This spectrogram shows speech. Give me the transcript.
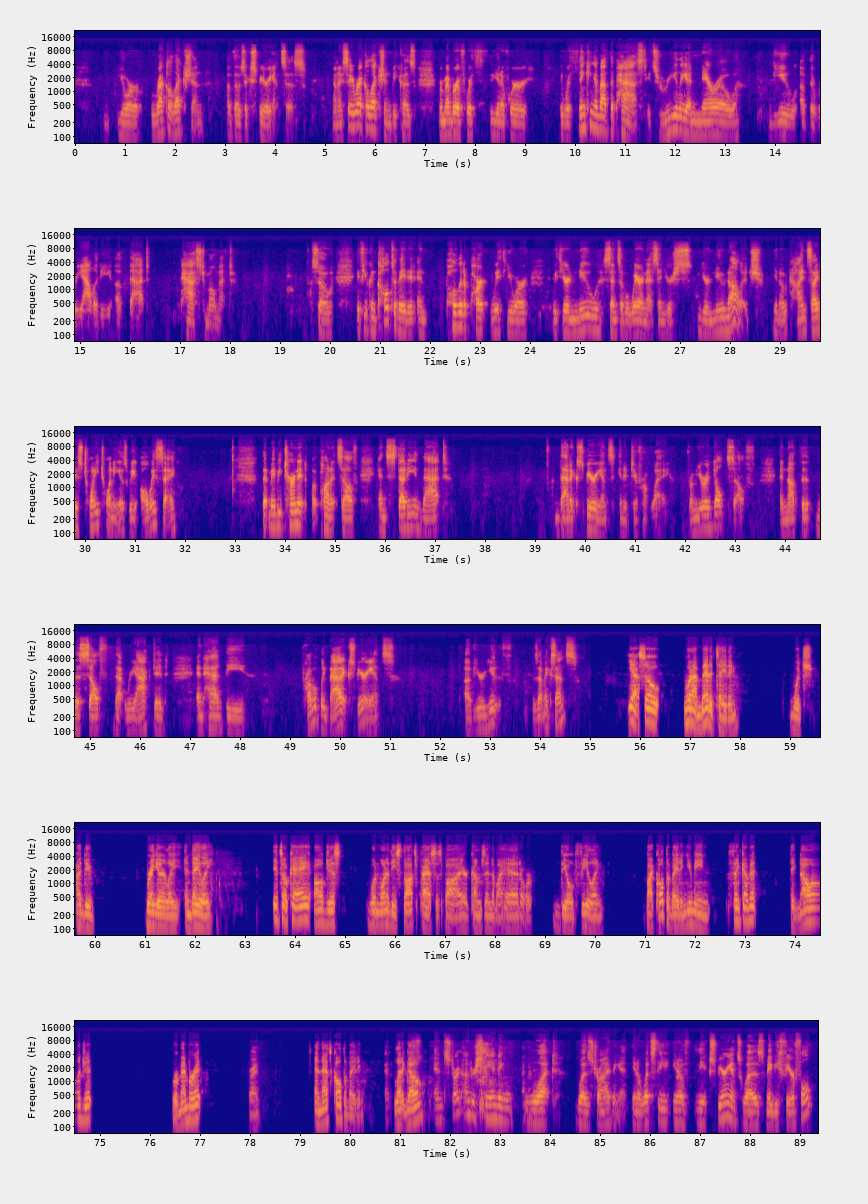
your recollection of those experiences. And I say recollection because remember if we're you know if we're if we're thinking about the past, it's really a narrow view of the reality of that past moment. So if you can cultivate it and pull it apart with your with your new sense of awareness and your your new knowledge, you know, hindsight is 2020 as we always say. That maybe turn it upon itself and study that that experience in a different way from your adult self and not the the self that reacted and had the probably bad experience of your youth. Does that make sense? Yeah, so when I'm meditating, which I do regularly and daily, it's okay. I'll just, when one of these thoughts passes by or comes into my head or the old feeling, by cultivating, you mean think of it acknowledge it, remember it. Right. And that's cultivating. Let it go. And start understanding what was driving it. You know, what's the, you know, the experience was maybe fearful.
